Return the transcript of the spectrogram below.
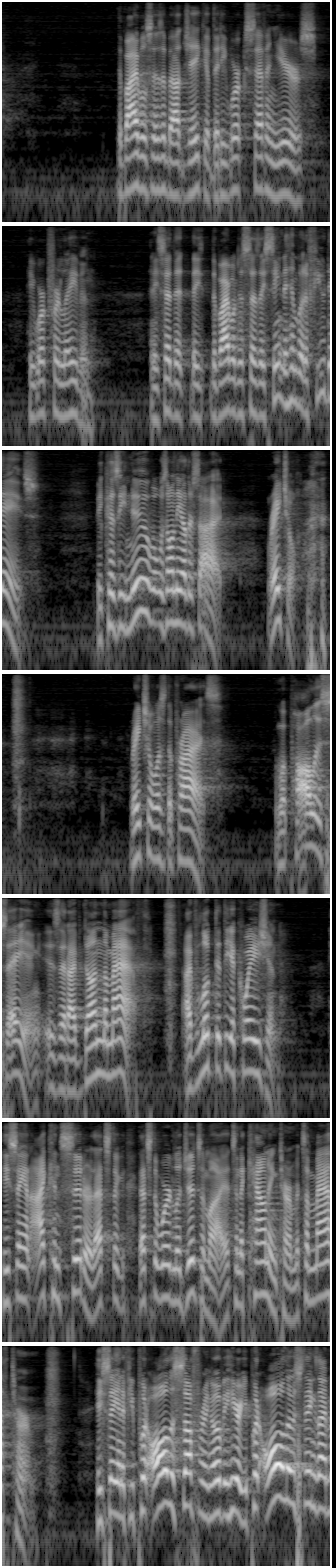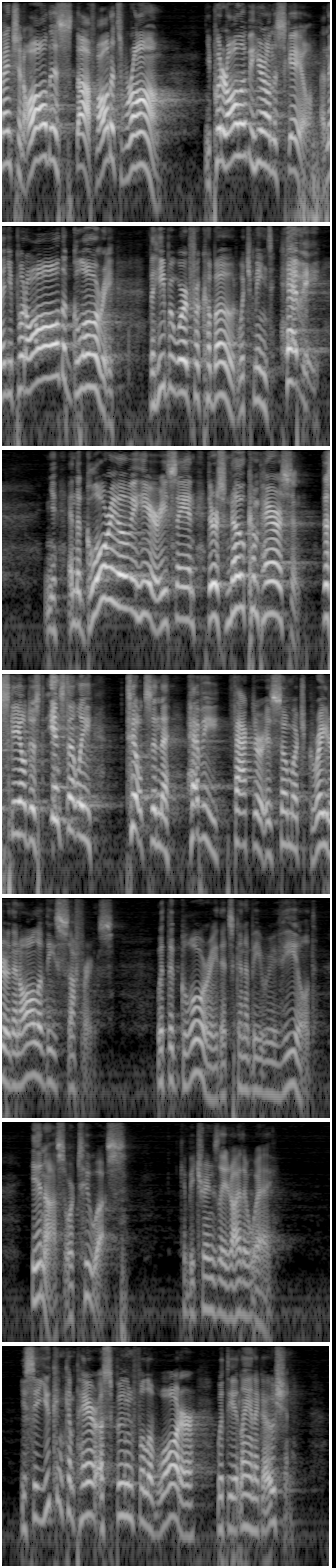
The Bible says about Jacob that he worked seven years. He worked for Laban. And he said that they, the Bible just says they seemed to him but a few days because he knew what was on the other side Rachel. Rachel was the prize. And what Paul is saying is that I've done the math, I've looked at the equation. He's saying, I consider, that's the, that's the word logizomai. It's an accounting term, it's a math term. He's saying, if you put all the suffering over here, you put all those things I mentioned, all this stuff, all that's wrong, you put it all over here on the scale, and then you put all the glory the Hebrew word for kabod, which means heavy. And the glory over here, he's saying there's no comparison. The scale just instantly tilts, in the heavy factor is so much greater than all of these sufferings with the glory that's going to be revealed in us or to us. Can be translated either way. You see, you can compare a spoonful of water with the Atlantic Ocean.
